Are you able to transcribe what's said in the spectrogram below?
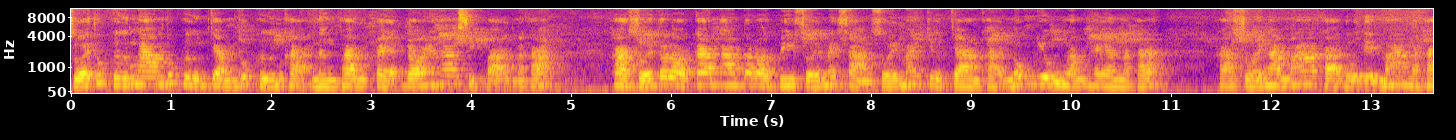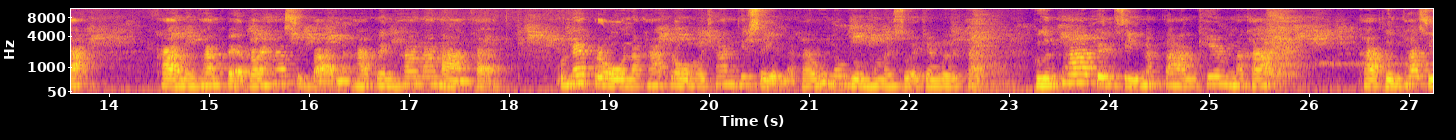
สวยทุกผืนงามทุกผืนแจ่มทุกผืนค่ะหนึ่งพันแปดร้อยห้าสิบบาทนะคะค่ะสวยตลอดการงานตลอดปีสวยไม่สางสวยไม่จืดจางค่ะ นกยุงลำแพนนะคะ ค่ะสวยงามมากค่ะโดดเด่นมากนะคะ ค่ะ 1,850 บาทนะคะ เป็นผ้าหน้านางค่ะ คุณแม่โปรนะคะ โปรโมชั่นพิเศษนะคะนกยุงทำไมสวยจังเลยค่ะ ผืนผ้าเป็นสีน้ำตาลเข้มนะคะ ค่ะ ผืนผ้าสี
